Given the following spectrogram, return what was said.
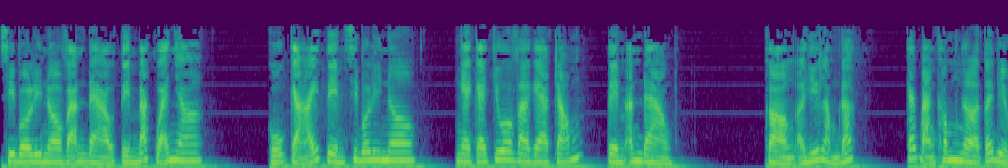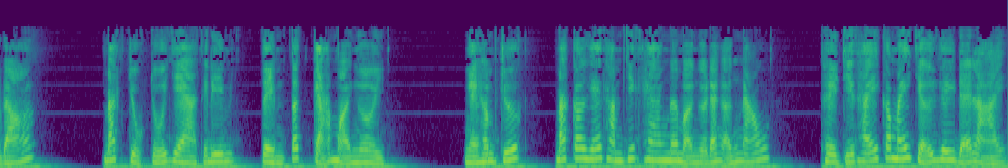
Sibolino và anh Đào tìm bác quả nho. Củ cải tìm Sibolino. ngày cà chua và gà trống tìm anh Đào. Còn ở dưới lòng đất, các bạn không ngờ tới điều đó. Bác chuột chuỗi già thì đi tìm tất cả mọi người. Ngày hôm trước, bác có ghé thăm chiếc hang nơi mọi người đang ẩn náu, thì chỉ thấy có mấy chữ ghi để lại.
